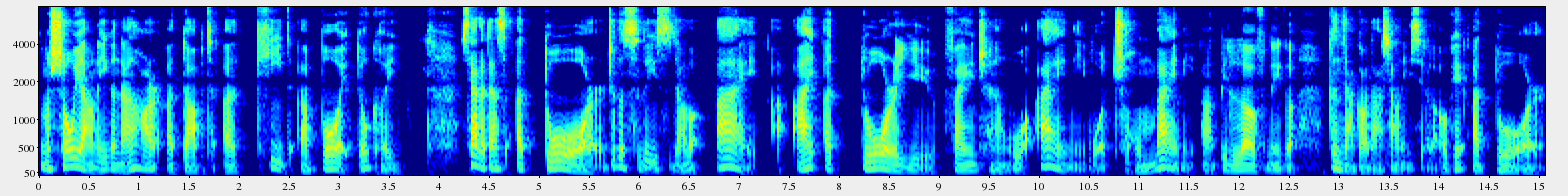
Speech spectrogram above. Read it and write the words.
那么收养了一个男孩，adopt a kid，a boy 都可以。下个单词 adore 这个词的意思叫做爱，I adore you，翻译成我爱你，我崇拜你啊，比 love 那个更加高大上一些了。OK，adore。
